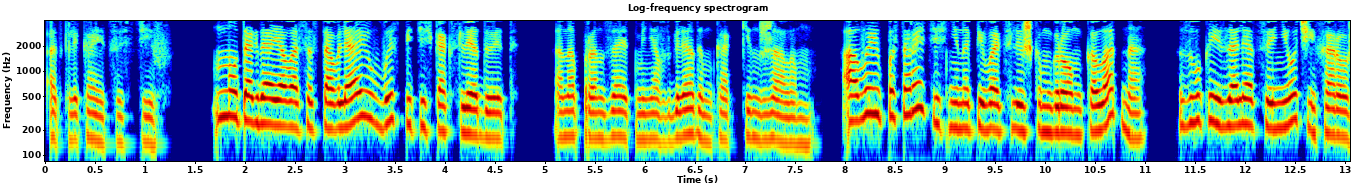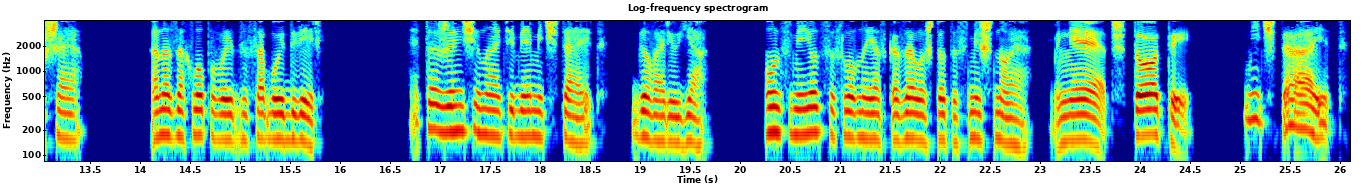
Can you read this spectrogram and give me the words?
откликается Стив. Ну тогда я вас оставляю, выспитесь как следует. Она пронзает меня взглядом как кинжалом. А вы постарайтесь не напевать слишком громко, ладно? Звукоизоляция не очень хорошая. Она захлопывает за собой дверь. Эта женщина о тебе мечтает, говорю я. Он смеется, словно я сказала что-то смешное. Нет, что ты? Мечтает.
